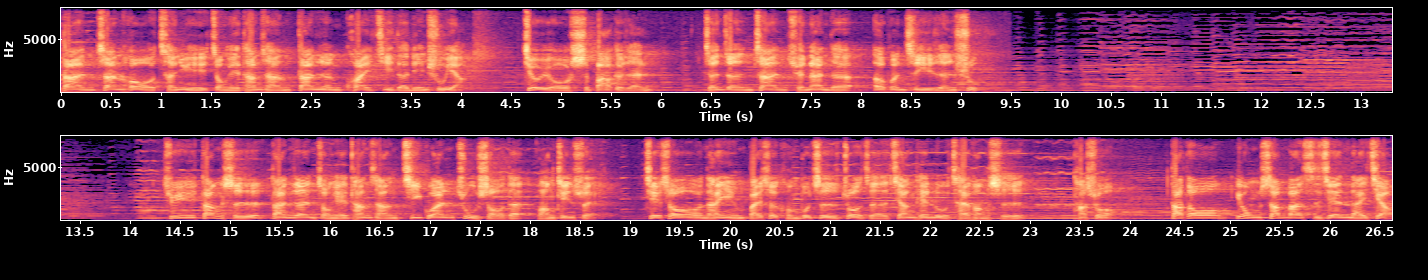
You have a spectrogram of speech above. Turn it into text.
但战后曾于总爷糖厂担任会计的林淑养，就有十八个人，整整占全案的二分之一人数。据当时担任总爷糖厂机关助手的黄金水接受南影白色恐怖志作者江天禄采访时，他说：“大都用上班时间来叫，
